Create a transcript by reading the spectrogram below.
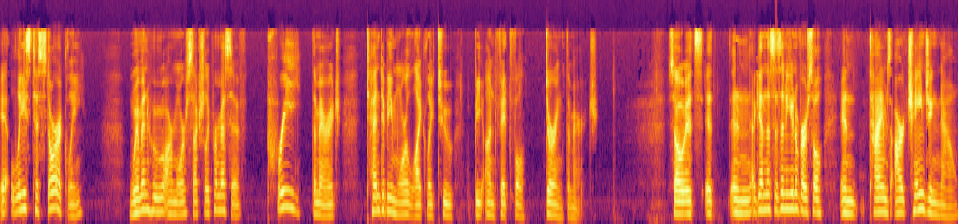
At least historically, Women who are more sexually permissive pre the marriage tend to be more likely to be unfaithful during the marriage. So it's it and again this isn't a universal and times are changing now,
